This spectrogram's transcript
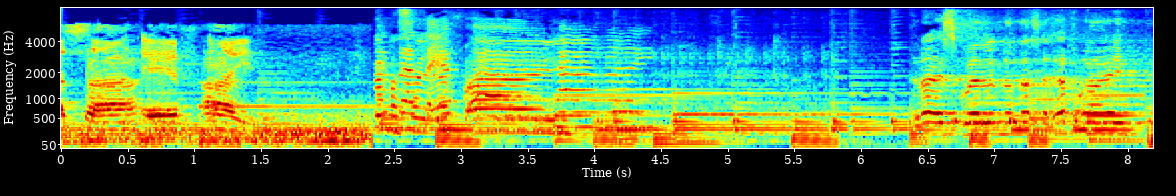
ta sa FI. Ano sa FI? Tara, eskwela na ta sa FI.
